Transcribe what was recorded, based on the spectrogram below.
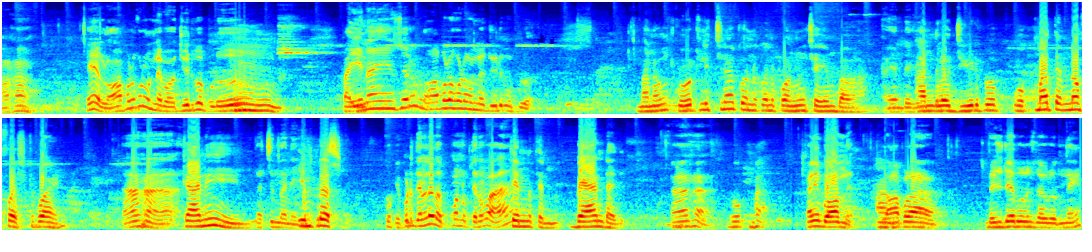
ఆహా. ఏ లోపల కూడా ఉన్నాయి బాబు జీడిపప్పులు. పైన వేసారు లోపల కూడా ఉన్నాయి జీడిపప్పులు. మనం కోట్లు ఇచ్చినా కొన్ని కొన్ని పనులు చేయం బావా. ఏంటి అందులో జీడిపప్పు ఉప్మా తినడం ఫస్ట్ పాయింట్ కానీ నచ్చిందని ఇంప్రెస్డ్ ఇప్పుడు తినలేదు? ఉప్మా నువ్వు తినవా? తిన్న తిన్న. బ్యాండ్ అది. ఉప్మా. కానీ బాగుంది. లోపల వెజిటేబుల్స్ తగులుతున్నాయి.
